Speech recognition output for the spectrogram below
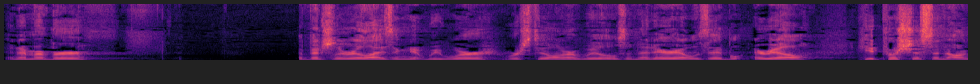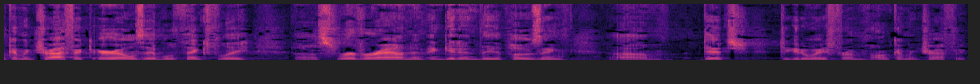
And I remember eventually realizing that we were, were still on our wheels and that Ariel was able, Ariel, he had pushed us into oncoming traffic. Ariel was able to thankfully uh, swerve around and, and, get into the opposing um, ditch to get away from oncoming traffic.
